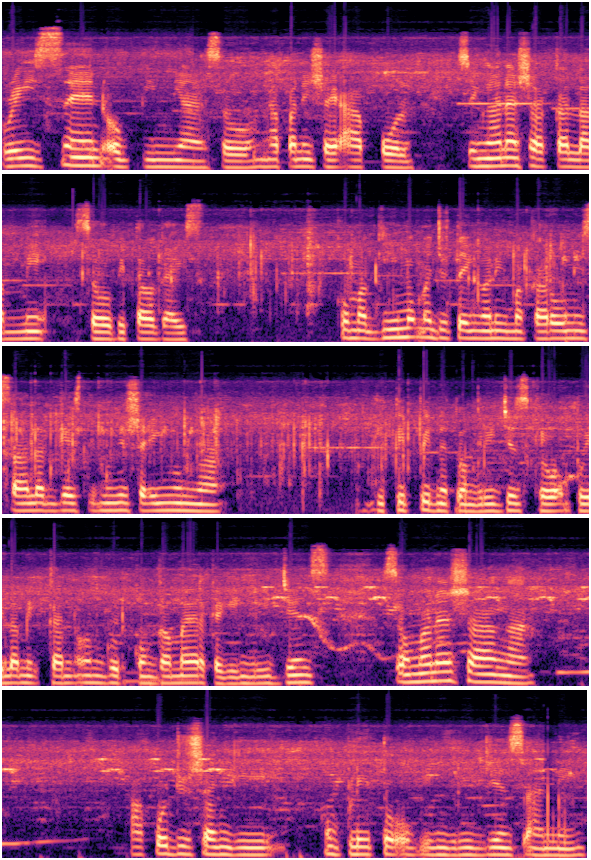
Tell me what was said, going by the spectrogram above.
raisin og pinya. So napa ni siya apple. So nga na siya kalami. So bitaw guys. Kung maghimo man jud tayo nganing macaroni salad guys, di mo siya ingon nga gitipid na to ingredients kay wa po lami kanon good kung gamay ra kay ingredients. So mana siya nga ako jud siyang gi kompleto og ingredients ani.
